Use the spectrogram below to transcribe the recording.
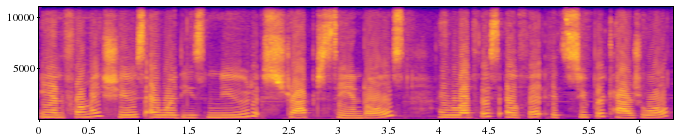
And for my shoes, I wore these nude strapped sandals. I love this outfit. It's super casual.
